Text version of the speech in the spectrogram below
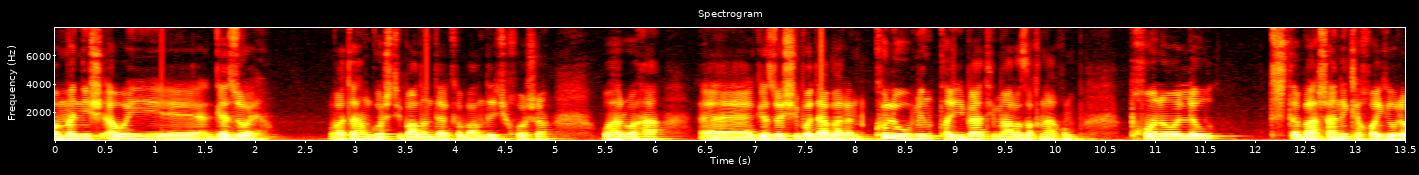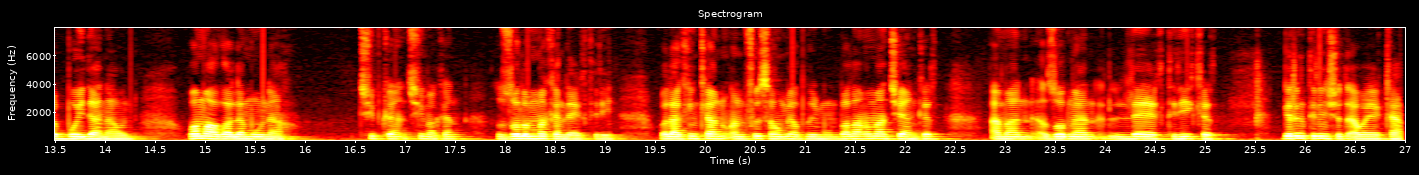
و منیش ئەوەی گەزۆیە واتە هەم گۆشتی باڵندە کە باڵندەیەکی خۆشە و هەروەها گەزۆشی بۆ دابارن کلو من طیباتی ما رزقناکم بخۆنەوە لەو تشتە باشانی کە خۆی گەورە بۆی داناون وما ظلمونا چی بکەن چی مەکەن ظلم مەکەن لە یەکتری ولكن كانوا انفسهم يظلمون بەڵام ئەمان چیان کرد ئەمان ظلمیان لە یەکتری کرد گرنگترین شت ئەوەیە کە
